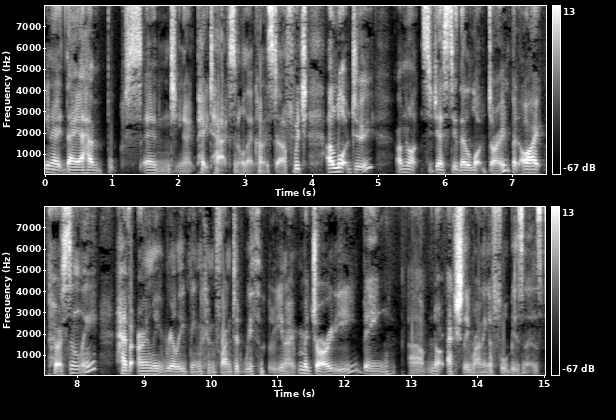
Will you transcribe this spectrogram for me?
you know, they have books and, you know, pay tax and all that kind of stuff, which a lot do. I'm not suggesting that a lot don't, but I personally have only really been confronted with, you know, majority being um, not actually running a full business.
